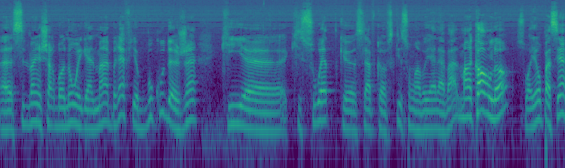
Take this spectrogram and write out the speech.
euh, Sylvain Charbonneau également. Bref, il y a beaucoup de gens qui, euh, qui souhaitent que Slavkovski soit envoyé à Laval. Mais encore là, soyons patients,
